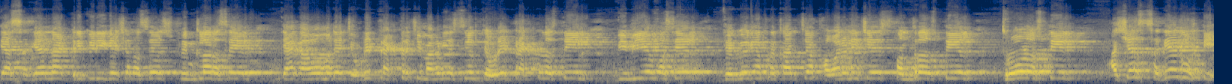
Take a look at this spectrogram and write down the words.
त्या सगळ्यांना ड्रिप इरिगेशन असेल स्प्रिंकलर असेल त्या गावामध्ये जेवढी ट्रॅक्टरची मागणी असतील तेवढे ट्रॅक्टर असतील बीबीएफ असेल वेगवेगळ्या प्रकारच्या फवारणीचे तंत्र असतील द्रोण असतील अशा सगळ्या गोष्टी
